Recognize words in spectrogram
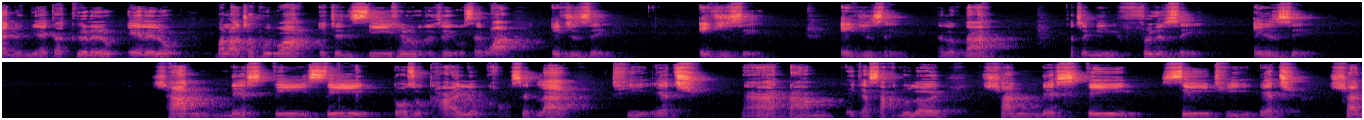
นอย่างเงี้ยก็คืออะไรลูก A เลยลูกเมื่อเราจะพูดว่า agency ใช่ไหมลูกจะแสดงว่า agency agency agency นะลูกนะ ก็จะมี frequency agency ชั้น nesty c ตัวสุดท้ายลูกของเซตแรก th นะตามเอกสารดูเลยชั้น nesty cth ชั้น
